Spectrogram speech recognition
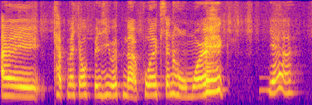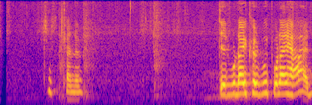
I kept myself busy with Netflix and homework. yeah. Just kind of did what I could with what I had.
